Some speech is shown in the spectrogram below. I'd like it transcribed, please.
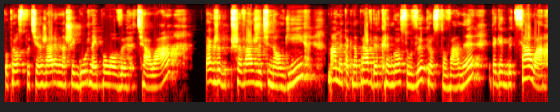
po prostu ciężarem naszej górnej połowy ciała, tak żeby przeważyć nogi. Mamy tak naprawdę kręgosłup wyprostowany i tak jakby cała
